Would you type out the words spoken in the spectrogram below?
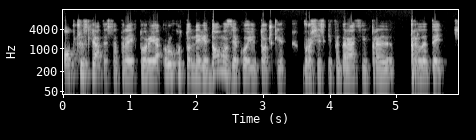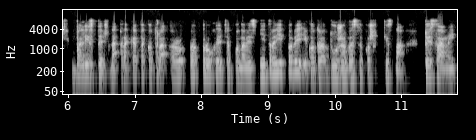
обчислятися траєкторія руху, то невідомо з якої точки в Російській Федерації при, прилетить балістична ракета, котра рухається по навісній траєкторії, і котра дуже високошвидкісна. Той самий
